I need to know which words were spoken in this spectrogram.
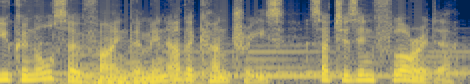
You can also find them in other countries, such as in Florida.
